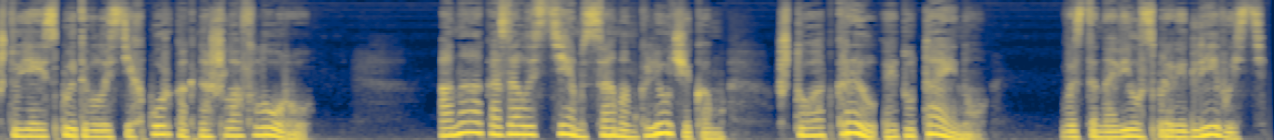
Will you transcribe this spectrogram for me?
что я испытывала с тех пор, как нашла Флору. Она оказалась тем самым ключиком, что открыл эту тайну, восстановил справедливость,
